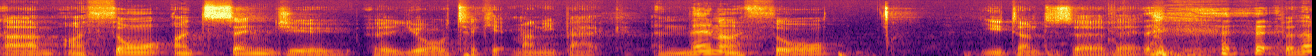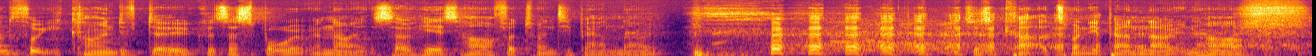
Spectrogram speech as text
Um, I thought I'd send you uh, your ticket money back, and then I thought you don't deserve it. but then I thought you kind of do because I spoiled it night. So here's half a twenty pound note. Just cut a twenty pound note in half.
